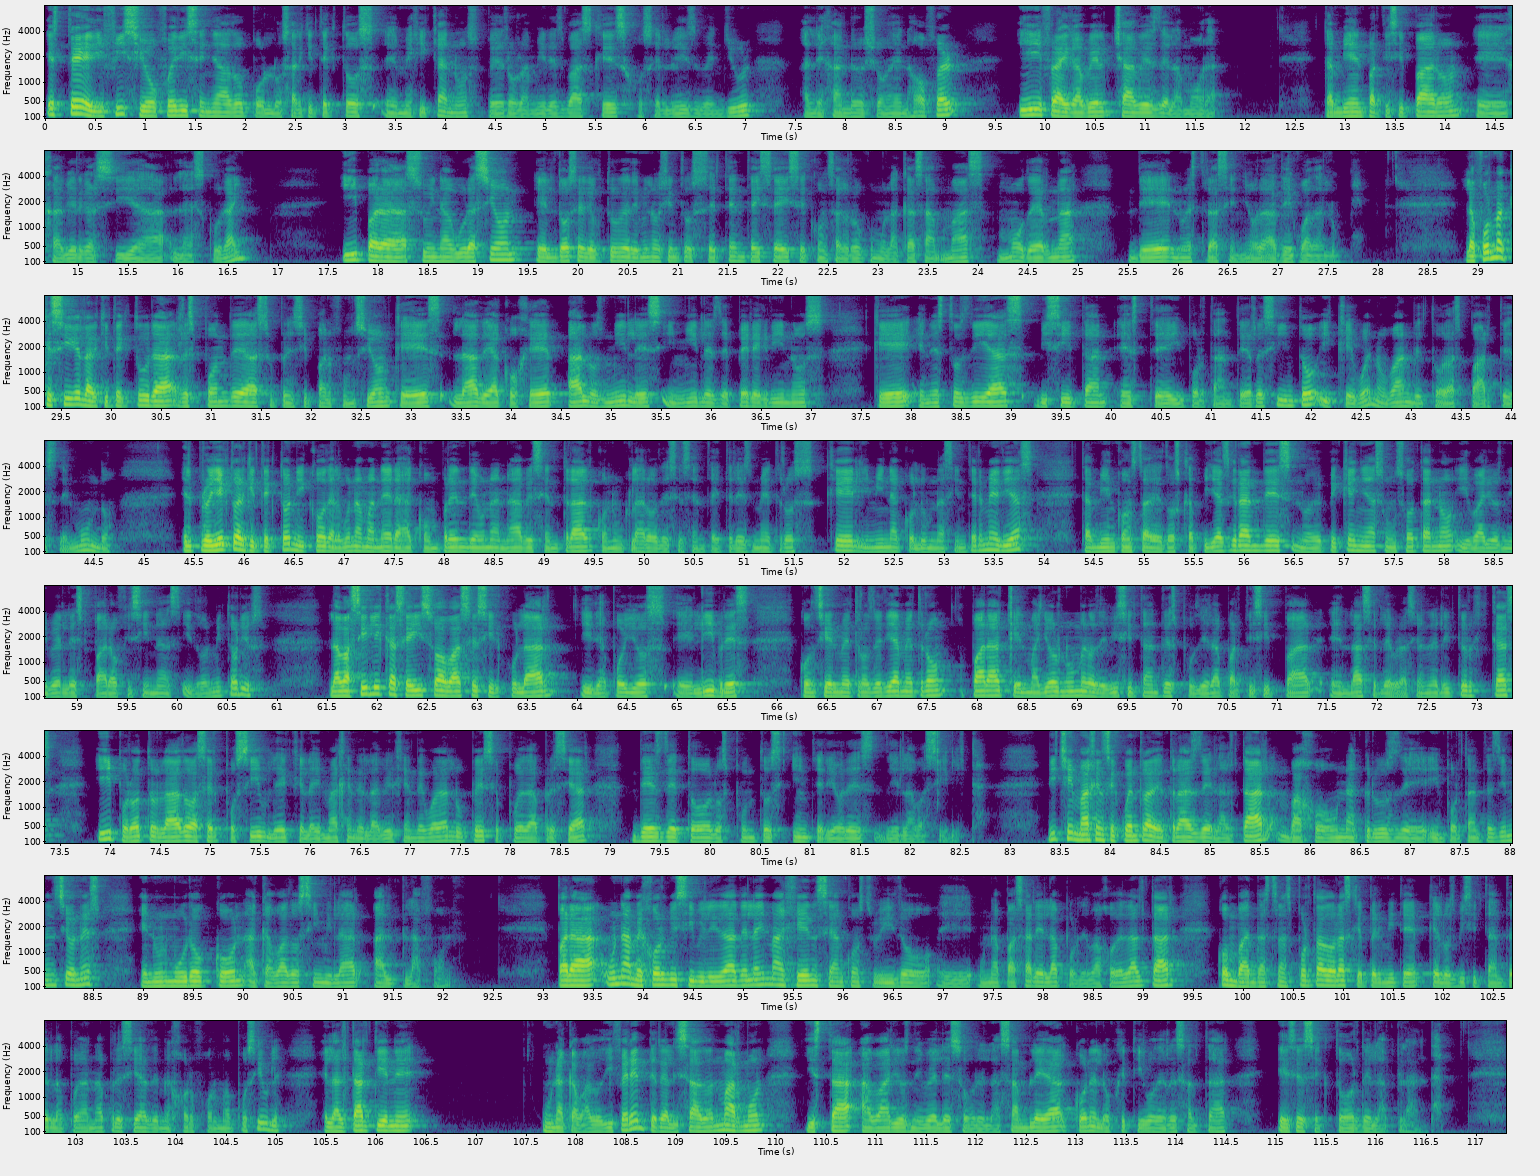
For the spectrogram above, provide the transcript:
Este edificio fue diseñado por los arquitectos eh, mexicanos Pedro Ramírez Vázquez, José Luis Benjur, Alejandro Schoenhofer y Fray Gabriel Chávez de la Mora. También participaron eh, Javier García Lascurain y para su inauguración el 12 de octubre de 1976 se consagró como la casa más moderna de Nuestra Señora de Guadalupe. La forma que sigue la arquitectura responde a su principal función, que es la de acoger a los miles y miles de peregrinos que en estos días visitan este importante recinto y que, bueno, van de todas partes del mundo. El proyecto arquitectónico de alguna manera comprende una nave central con un claro de 63 metros que elimina columnas intermedias también consta de dos capillas grandes, nueve pequeñas, un sótano y varios niveles para oficinas y dormitorios. La basílica se hizo a base circular y de apoyos eh, libres con 100 metros de diámetro para que el mayor número de visitantes pudiera participar en las celebraciones litúrgicas y por otro lado hacer posible que la imagen de la Virgen de Guadalupe se pueda apreciar desde todos los puntos interiores de la basílica. Dicha imagen se encuentra detrás del altar, bajo una cruz de importantes dimensiones, en un muro con acabado similar al plafón. Para una mejor visibilidad de la imagen se han construido eh, una pasarela por debajo del altar con bandas transportadoras que permite que los visitantes la puedan apreciar de mejor forma posible. El altar tiene un acabado diferente realizado en mármol y está a varios niveles sobre la asamblea con el objetivo de resaltar ese sector de la planta.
